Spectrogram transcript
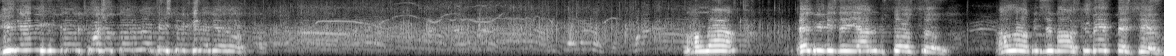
yüreği güzel çocuklarına teşekkür ediyorum. Allah hepimizin yardımcısı olsun. Allah bizi mahkum etmesin.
